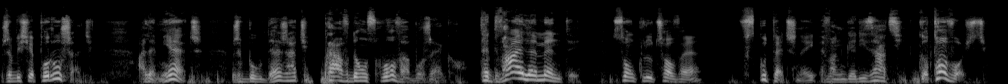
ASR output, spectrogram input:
żeby się poruszać, ale miecz, żeby uderzać prawdą Słowa Bożego. Te dwa elementy są kluczowe w skutecznej ewangelizacji. Gotowość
